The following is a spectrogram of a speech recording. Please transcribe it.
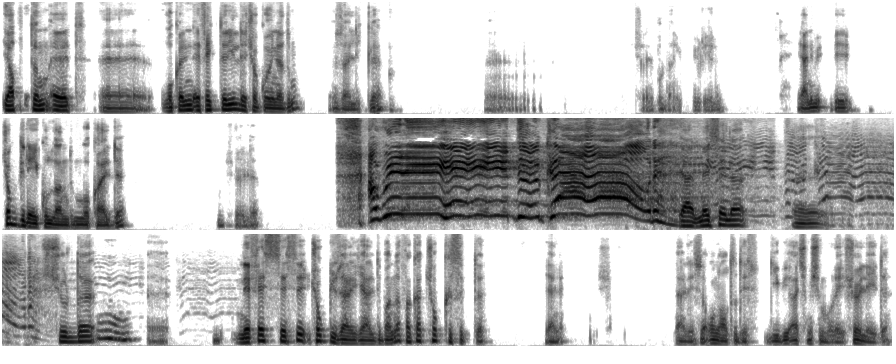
Yaptım evet. E, vokalin efektleriyle çok oynadım özellikle. E, şöyle buradan yürüyelim. Yani bir- bir- çok delay kullandım vokalde. Şöyle. I really hate the crowd. Yani mesela e, şurada Hmm. Nefes sesi çok güzel geldi bana fakat çok kısıktı. Yani neredeyse 16 dB açmışım orayı. Şöyleydi.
